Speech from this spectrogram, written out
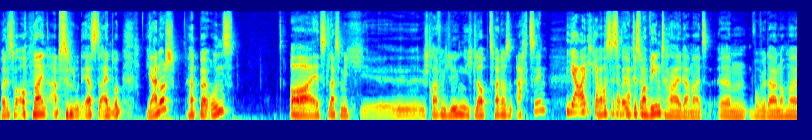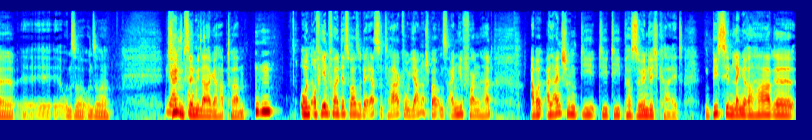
weil das war auch mein absolut erster Eindruck. Janosch hat bei uns, oh, jetzt lass mich, äh, straf mich lügen, ich glaube 2018 Ja, ich glaube auch das, das, war, 2018. das war Wental damals, ähm, wo wir da nochmal äh, unser, unser Ja, Teamseminar gehabt haben. Und auf jeden Fall, das war so der erste Tag, wo Janosch bei uns angefangen hat. Aber allein schon die, die, die Persönlichkeit. Ein bisschen längere Haare,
